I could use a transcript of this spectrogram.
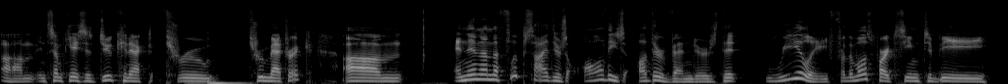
um, in some cases, do connect through through Metrc. Um, and then on the flip side, there's all these other vendors that really, for the most part, seem to be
